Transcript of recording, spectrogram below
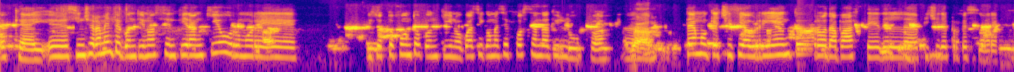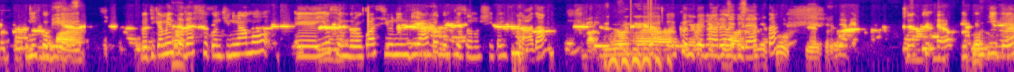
Ok, eh, sinceramente continuo a sentire anch'io un rumore di sottofondo continuo, quasi come se fosse andato in loop. Eh, temo che ci sia un rientro da parte del PC del professore. Comunque ok. Praticamente adesso continuiamo e io sembro quasi un inviato perché sono uscita in strada Ma per continuare la diretta. mi sentite?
